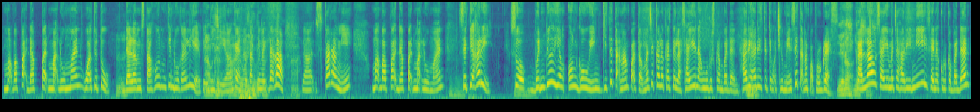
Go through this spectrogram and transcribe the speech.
mak bapak dapat makluman waktu tu hmm. dalam setahun mungkin dua kali eh betul. ah, Ah, kan kali, something betul. like that lah. Nah, sekarang ni mak bapak dapat makluman Hmm. setiap hari. So benda yang ongoing kita tak nampak tau. Macam kalau katalah saya nak nguruskan badan. Hari-hari saya tengok cermin saya tak nampak progress. Yes, yes, kalau saya macam hari ni saya nak kuruskan badan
